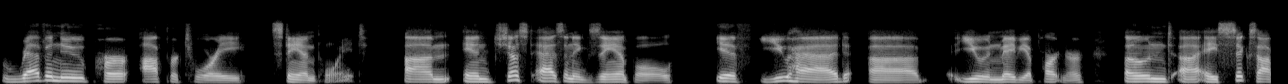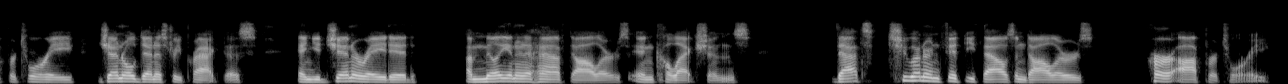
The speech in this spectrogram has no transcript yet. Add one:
revenue per operatory standpoint. Um, and just as an example, if you had, uh, you and maybe a partner, owned uh, a six operatory general dentistry practice and you generated a million and a half dollars in collections, that's $250,000 per operatory,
